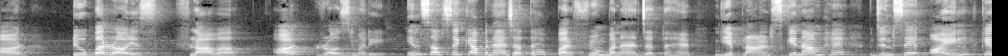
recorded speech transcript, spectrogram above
और ट्यूबर रॉयस फ्लावर और रोजमरी इन सबसे क्या बनाया जाता है? परफ्यूम बनाया जाता है। ये प्लांट्स के नाम हैं, जिनसे ऑयल के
